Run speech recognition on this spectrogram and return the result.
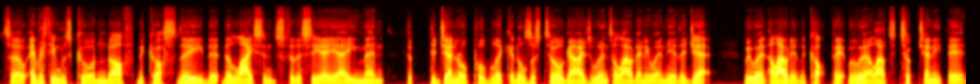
So everything was cordoned off because the, the, the license for the CAA meant the, the general public and us as tour guides weren't allowed anywhere near the jet. We weren't allowed in the cockpit. We weren't allowed to touch anything.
